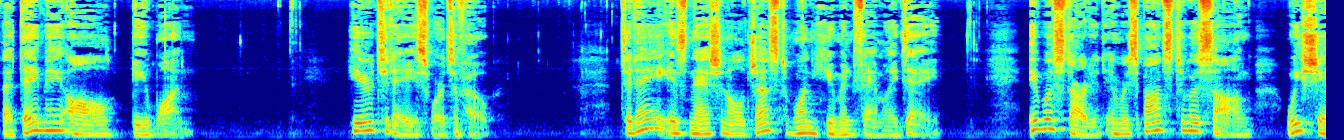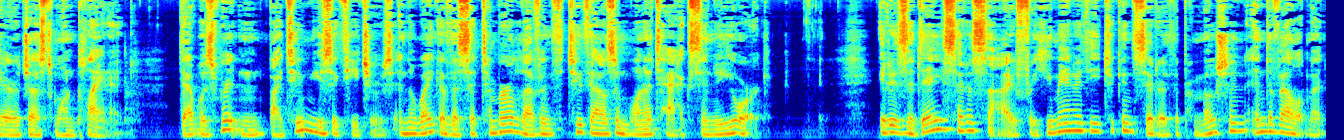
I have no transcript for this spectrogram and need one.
That they may all be one. Hear today's words of hope. Today is National Just One Human Family Day. It was started in response to a song, We Share Just One Planet, that was written by two music teachers in the wake of the September 11, 2001 attacks in New York. It is a day set aside for humanity to consider the promotion and development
